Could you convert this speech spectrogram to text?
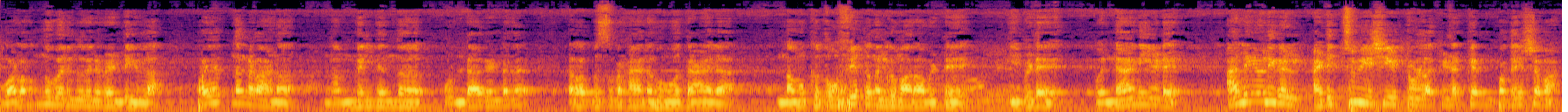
വളർന്നു വരുന്നതിന് വേണ്ടിയുള്ള പ്രയത്നങ്ങളാണ് നമ്മിൽ നിന്ന് ഉണ്ടാകേണ്ടത്. റബ്ബ് സുബ്ഹാനഹു വ തആല നമുക്ക് തോഫിയൊക്കെ നൽകുമാറാവട്ടെ. ഇവിടെ പൊന്നാനിയുടെ അലയൊലികൾ അടിച്ചു വീശിയിട്ടുള്ള കിഴക്കൻ പ്രദേശമാണ്.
